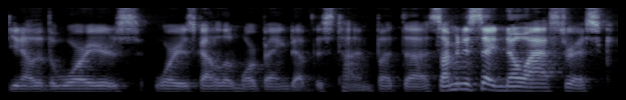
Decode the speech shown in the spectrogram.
you know, that the Warriors Warriors got a little more banged up this time. But uh, so I'm going to say no asterisk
